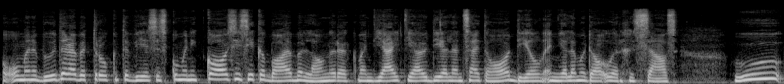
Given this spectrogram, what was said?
Om in 'n boerdery betrokke te wees is kommunikasie seker baie belangrik want jy het jou deel en sy het haar deel en julle moet daaroor gesels. Hoe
